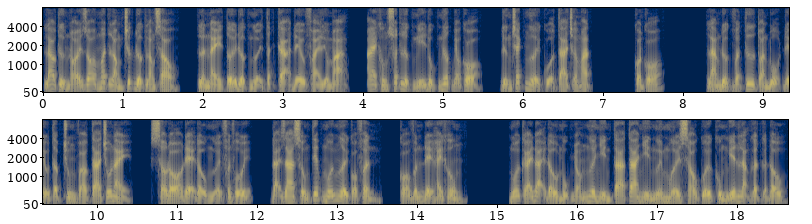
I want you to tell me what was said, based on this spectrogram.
Lao tử nói rõ mất lòng trước được lòng sau, lần này tới được người tất cả đều phải liều mạng, ai không xuất lực nghĩ đục nước béo cỏ, đừng trách người của ta trở mặt. Còn có làm được vật tư toàn bộ đều tập trung vào ta chỗ này, sau đó đệ đầu người phân phối, đại gia sống tiếp mỗi người có phần, có vấn đề hay không? Mỗi cái đại đầu mục nhóm ngươi nhìn ta ta nhìn ngươi mười sáu cuối cùng yên lặng gật gật đầu,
